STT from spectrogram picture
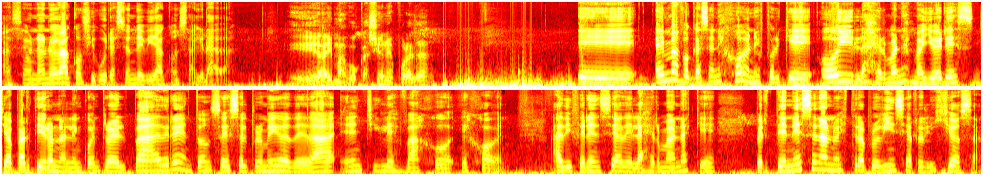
hacia una nueva configuración de vida consagrada. Eh, ¿Hay más vocaciones por allá? Eh, hay más vocaciones jóvenes porque hoy las hermanas mayores ya partieron al encuentro del Padre, entonces el promedio de edad en Chile es bajo, es joven, a diferencia de las hermanas que pertenecen a nuestra provincia religiosa.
